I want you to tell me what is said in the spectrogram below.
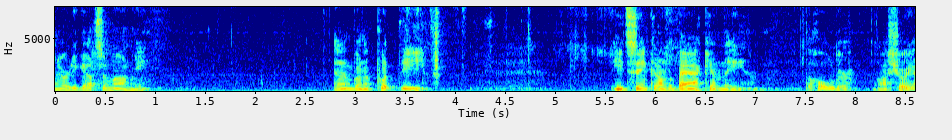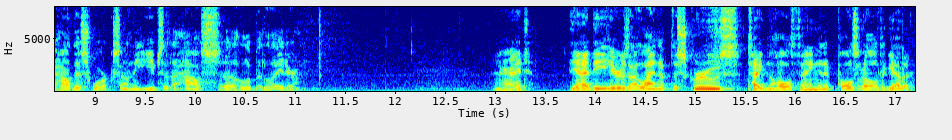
And I already got some on me. And I'm going to put the heatsink on the back and the, the holder. I'll show you how this works on the eaves of the house uh, a little bit later. Alright, the idea here is I line up the screws, tighten the whole thing, and it pulls it all together.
